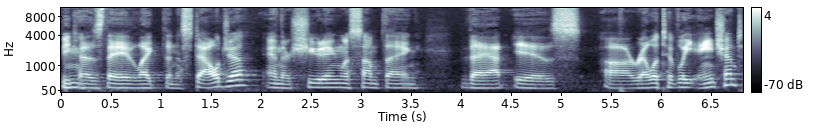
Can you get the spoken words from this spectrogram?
because they like the nostalgia and they're shooting with something that is uh, relatively ancient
